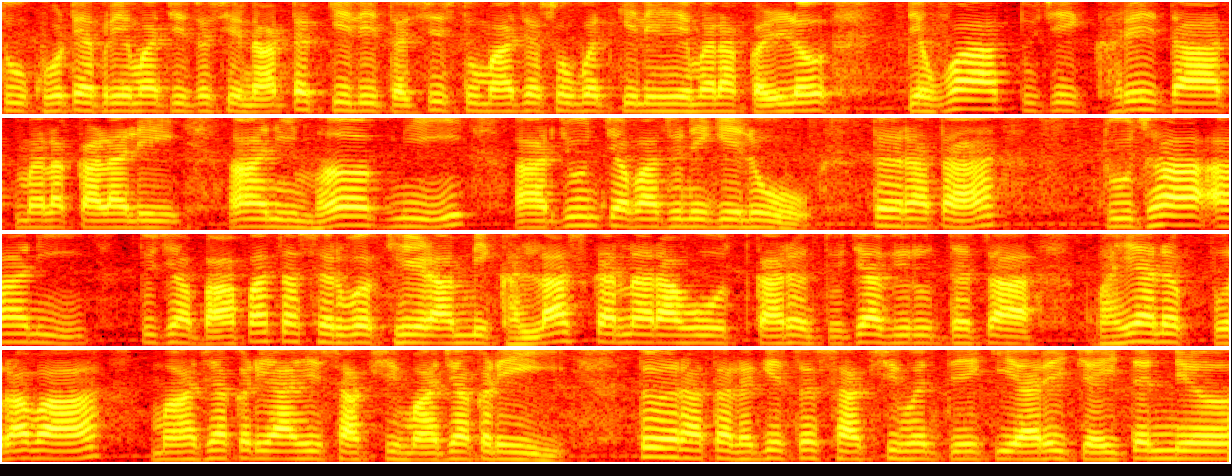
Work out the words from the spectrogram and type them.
तू खोट्या प्रेमाचे जसे नाटक केले तसेच तू माझ्यासोबत केले हे मला कळलं. तेव्हा तुझे खरे दात मला कळाले आणि मग मी अर्जुनच्या बाजूने गेलो. तर आता तुझा आणि तुझ्या बापाचा सर्व खेळ आम्ही खल्लास करणार आहोत कारण तुझ्या विरुद्धचा भयानक पुरावा माझ्याकडे आहे साक्षी माझ्याकडे. तर आता लगेचच साक्षी म्हणते की अरे चैतन्य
